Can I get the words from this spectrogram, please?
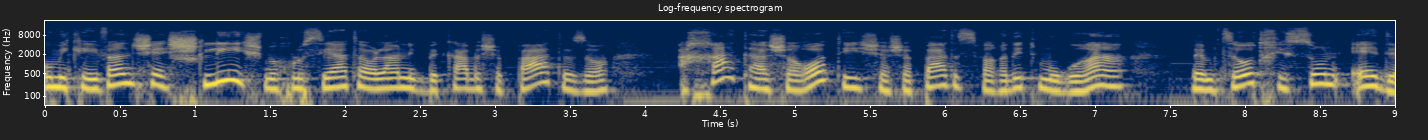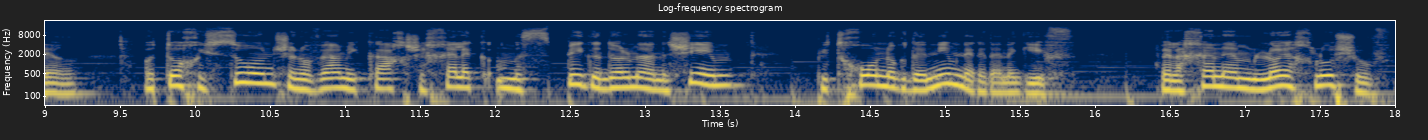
ומכיוון ששליש מאוכלוסיית העולם נדבקה בשפעת הזו, אחת ההשערות היא שהשפעת הספרדית מוגרה באמצעות חיסון עדר, אותו חיסון שנובע מכך שחלק מספיק גדול מהאנשים פיתחו נוגדנים נגד הנגיף, ולכן הם לא יכלו שוב.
